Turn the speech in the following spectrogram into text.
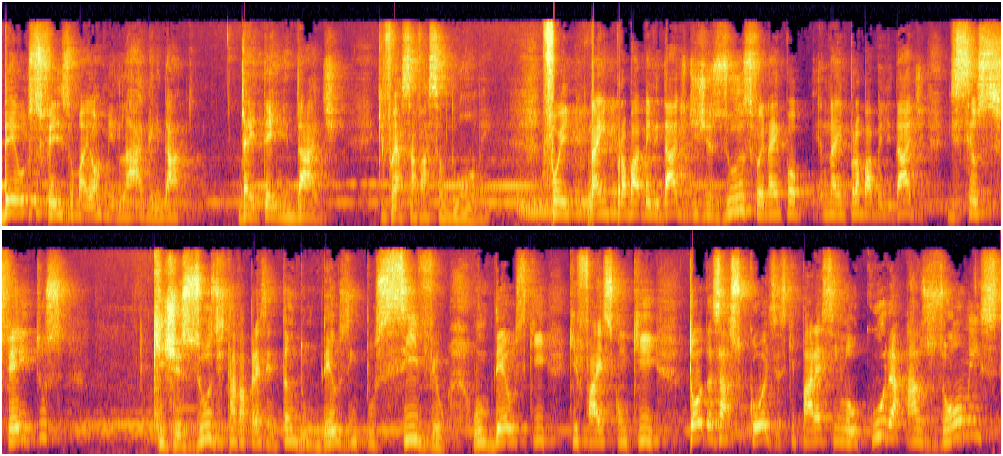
Deus fez o maior milagre da, da eternidade, que foi a salvação do homem. Foi na improbabilidade de Jesus, foi na, impro, na improbabilidade de seus feitos que Jesus estava apresentando um Deus impossível, um Deus que, que faz com que todas as coisas que parecem loucura aos homens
